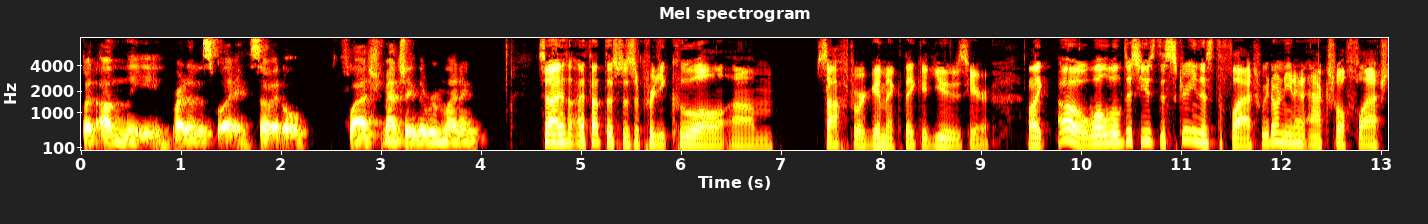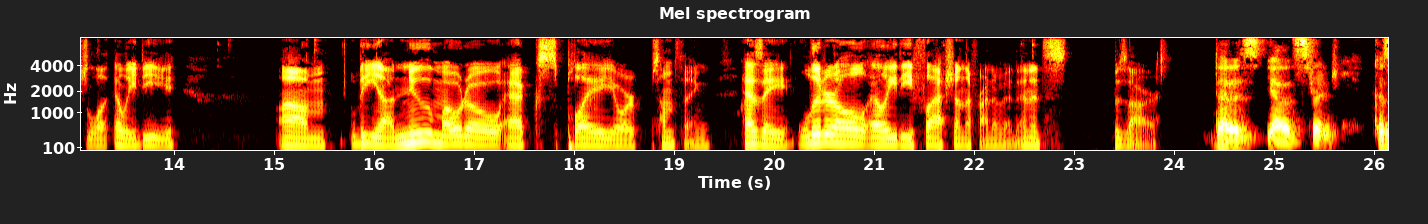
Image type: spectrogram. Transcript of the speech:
but on the Retina display, so it'll flash matching the room lighting. So I, I thought this was a pretty cool um, software gimmick they could use here. Like, oh, well, we'll just use the screen as the flash. We don't need an actual flashed LED. Um, the uh, new Moto X Play or something has a literal LED flash on the front of it, and it's bizarre. That is, yeah, that's strange. Because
